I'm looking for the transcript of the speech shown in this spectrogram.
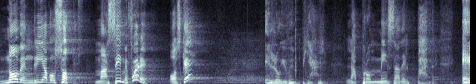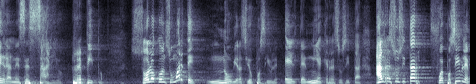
no vendría a vosotros. Mas si me fuere, ¿os qué? Él lo iba a enviar. La promesa del Padre era necesario, repito, solo con su muerte no hubiera sido posible. Él tenía que resucitar. Al resucitar fue posible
